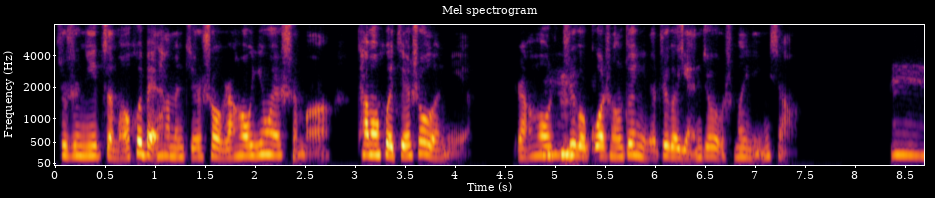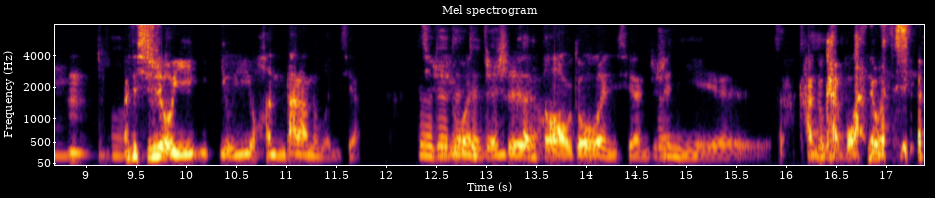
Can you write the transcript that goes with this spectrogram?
就是你怎么会被他们接受，然后因为什么他们会接受了你，然后这个过程对你的这个研究有什么影响？嗯嗯，而且其实有一有一有很大量的文件。对对对对，就是好多文献，就是你看都看不完的文献。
